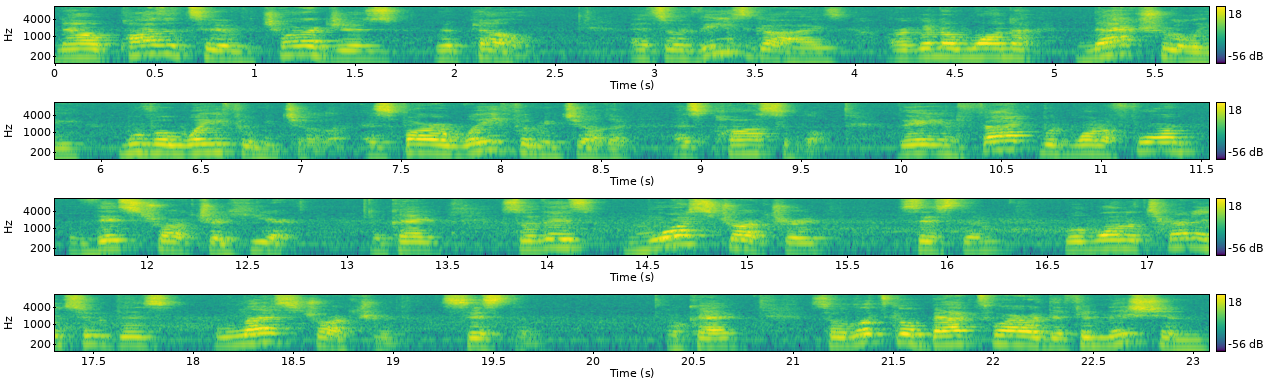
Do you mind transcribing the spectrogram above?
Now, positive charges repel. And so these guys are going to want to naturally move away from each other, as far away from each other as possible. They in fact would want to form this structure here. Okay, so this more structured system will want to turn into this less structured system. Okay, so let's go back to our definition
